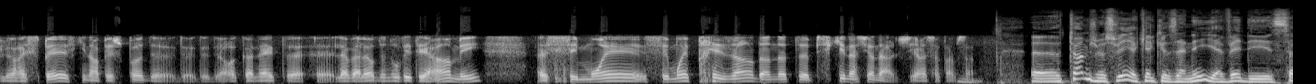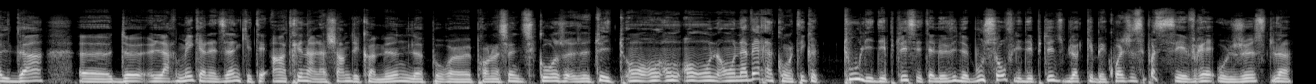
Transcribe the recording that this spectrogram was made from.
le respect, ce qui n'empêche pas de, de, de, reconnaître euh, la valeur de nos vétérans, mais c'est moins c'est moins présent dans notre psyché nationale, je dirais ça comme ça. Euh, Tom, je me souviens il y a quelques années, il y avait des soldats euh, de l'armée canadienne qui étaient entrés dans la Chambre des communes là, pour prononcer un discours. on, on, on, on avait raconté que tous les députés s'étaient levés debout, sauf les députés du Bloc québécois. Je ne sais pas si c'est vrai ou juste. Là.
